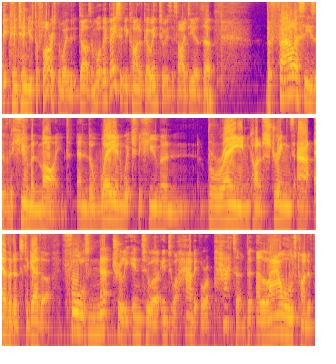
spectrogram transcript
it continues to flourish the way that it does? And what they basically kind of go into is this idea that the fallacies of the human mind and the way in which the human brain kind of strings our evidence together falls naturally into a into a habit or a pattern that allows kind of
